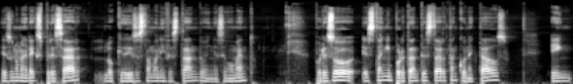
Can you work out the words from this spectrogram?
es una manera de expresar lo que Dios está manifestando en ese momento. Por eso es tan importante estar tan conectados en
